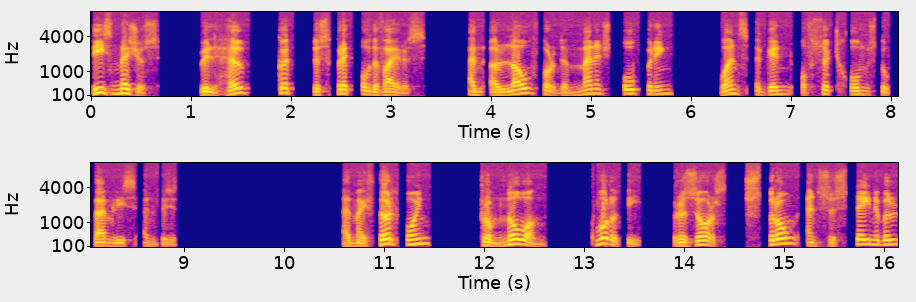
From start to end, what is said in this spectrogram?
These measures will help cut the spread of the virus and allow for the managed opening once again of such homes to families and visitors. And my third point, from now on, quality, resource, strong and sustainable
